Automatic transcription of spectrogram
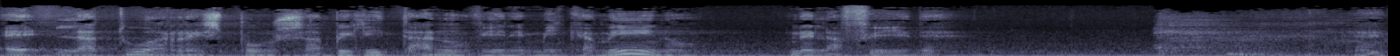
è la tua responsabilità non viene mica meno nella fede. Eh,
